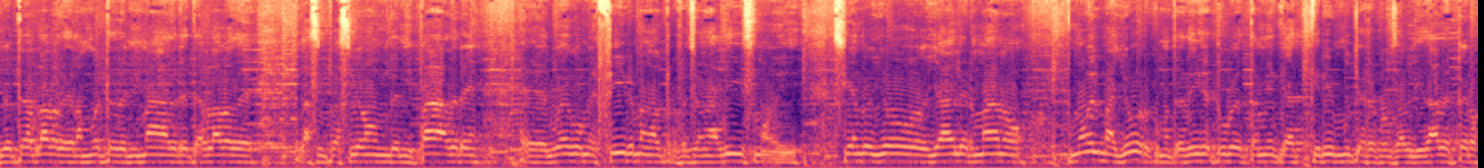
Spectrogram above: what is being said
Yo te hablaba de la muerte de mi madre, te hablaba de la situación de mi padre, eh, luego me firman al profesionalismo y siendo yo ya el hermano, no el mayor, como te dije, tuve también que adquirir muchas responsabilidades, pero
